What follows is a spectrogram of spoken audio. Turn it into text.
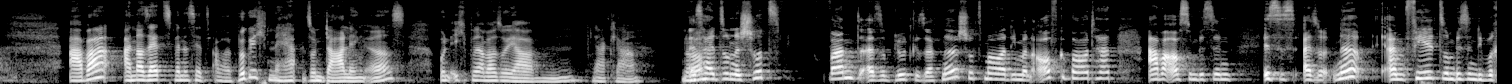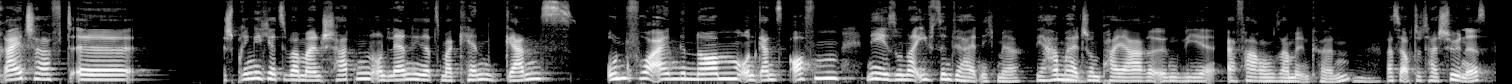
Aber andererseits, wenn es jetzt aber wirklich ein so ein Darling ist und ich bin aber so, ja, hm, ja klar. Ne? Ist halt so eine Schutzwand, also blöd gesagt, ne, Schutzmauer, die man aufgebaut hat, aber auch so ein bisschen ist es, also, ne, einem fehlt so ein bisschen die Bereitschaft, äh, springe ich jetzt über meinen Schatten und lerne ihn jetzt mal kennen, ganz unvoreingenommen und ganz offen. Nee, so naiv sind wir halt nicht mehr. Wir haben halt schon ein paar Jahre irgendwie Erfahrung sammeln können, was ja auch total schön ist.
